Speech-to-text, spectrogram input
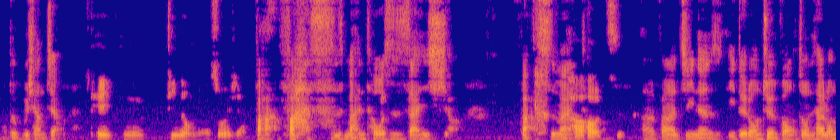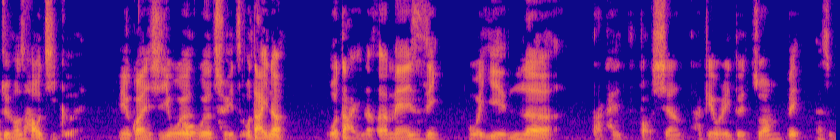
我都不想讲了。可以跟听众朋友说一下，法法师馒头是三小，法师馒头，好吃。他放的技能是一堆龙卷风，这种他的龙卷风是好几个哎，没有关系，我有、哦我有锤子，我打赢了，我打赢了，amazing，我赢了。打开宝箱，他给我了一堆装备，但是我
